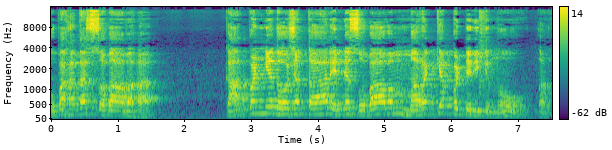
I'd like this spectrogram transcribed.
ഉപഹത സ്വഭാവ. കാർപ്പണ്യദോഷത്താൽ എന്റെ സ്വഭാവം മറയ്ക്കപ്പെട്ടിരിക്കുന്നു എന്നാണ്.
